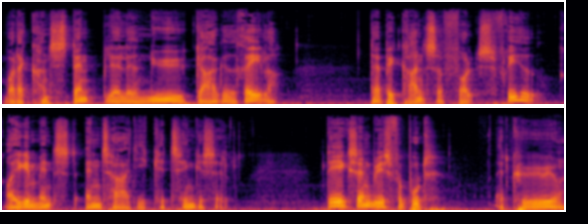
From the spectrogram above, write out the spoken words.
hvor der konstant bliver lavet nye, gakkede regler, der begrænser folks frihed, og ikke mindst antager, at de ikke kan tænke selv. Det er eksempelvis forbudt at køre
